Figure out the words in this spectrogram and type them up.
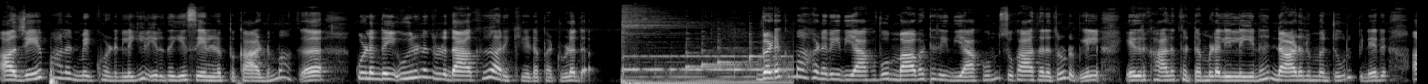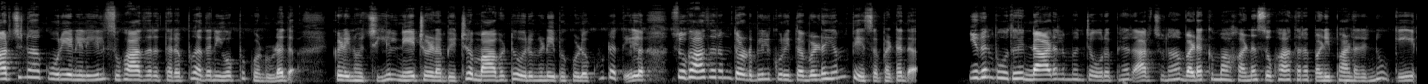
ஆ ஜெயபாலன் மேற்கொண்ட நிலையில் இருதய செயலிழப்பு காரணமாக குழந்தை உயிரிழந்துள்ளதாக அறிக்கையிடப்பட்டுள்ளது. வடக்கு மாகாண ரீதியாகவும் மாவட்ட ரீதியாகவும் சுகாதார தொடர்பில் எதிர்கால திட்டமிடல் இல்லை என நாடாளுமன்ற உறுப்பினர் அர்ஜுனா கூறிய நிலையில் சுகாதார தரப்பு அதனை ஒப்புக்கொண்டுள்ளது. கிளிநொச்சியில் நேற்று இடம்பெற்ற மாவட்ட ஒருங்கிணைப்பு குழு கூட்டத்தில் சுகாதாரம் தொடர்பில் குறித்த விடயம் பேசப்பட்டது. இதன்போது நாடாளுமன்ற உறுப்பினர் அர்ஜுனா வடக்கு மாகாண சுகாதார பணிப்பாளரை நோக்கி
